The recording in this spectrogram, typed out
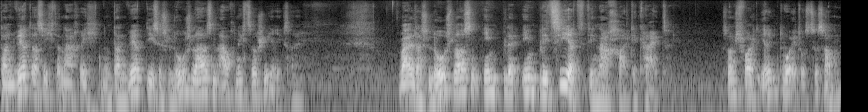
dann wird er sich danach richten und dann wird dieses Loslassen auch nicht so schwierig sein. Weil das Loslassen impliziert die Nachhaltigkeit. Sonst fällt irgendwo etwas zusammen.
